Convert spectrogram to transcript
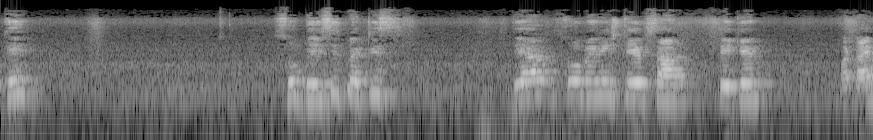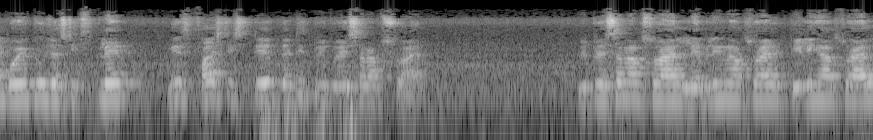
Okay. So basic practice, there are so many steps are taken, but I am going to just explain. Means first step that is preparation of soil. Preparation of soil, labeling of soil, tilling of soil,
